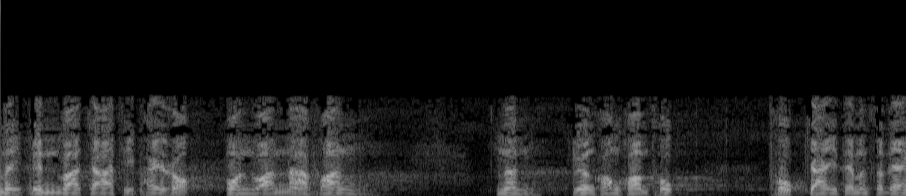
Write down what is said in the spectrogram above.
ไม่เป็นวาจาที่ไพเราะอ่อนหวานน่าฟัง นั่นเรื่องของความทุกข์ ทุกข์ใจแต่มันแสดง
